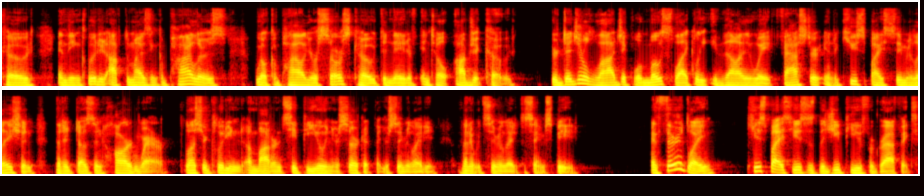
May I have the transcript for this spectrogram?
code, and the included optimizing compilers will compile your source code to native Intel object code. Your digital logic will most likely evaluate faster in a QSpice simulation than it does in hardware, unless you're including a modern CPU in your circuit that you're simulating, then it would simulate at the same speed. And thirdly, QSpice uses the GPU for graphics.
